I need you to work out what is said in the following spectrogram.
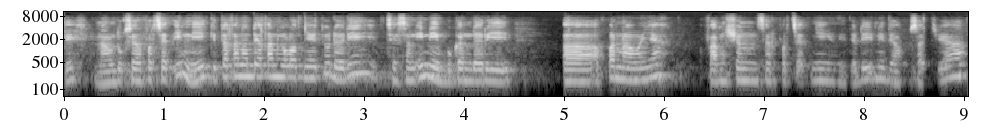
Oke, nah untuk server site ini kita kan nanti akan ngelotnya itu dari JSON ini, bukan dari uh, apa namanya function server site-nya ini. Jadi ini dihapus saja.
